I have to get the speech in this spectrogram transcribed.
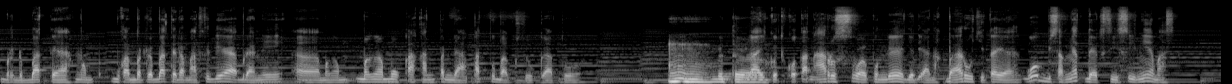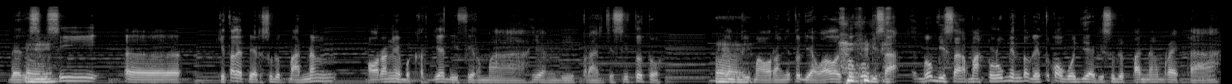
berdebat ya, mem- bukan berdebat ya dalam arti dia berani menge- mengemukakan pendapat tuh bagus juga tuh. Hmm, betul. Nggak ikut-ikutan arus walaupun dia jadi anak baru kita ya. Gue bisa ngeliat dari sisi ini ya mas. Dari Hmm. sisi eh, kita lihat dari sudut pandang orang yang bekerja di firma yang di Perancis itu tuh. yang Hmm. lima orang itu di awal itu gue bisa gue bisa maklumin tuh gitu kok gue jadi sudut pandang mereka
